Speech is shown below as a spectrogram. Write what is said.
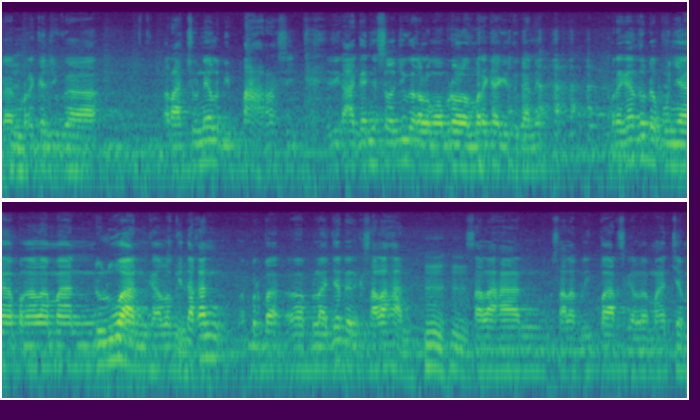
dan mereka juga racunnya lebih parah sih. Jadi agak nyesel juga kalau ngobrol sama mereka gitu kan ya. Mereka tuh udah punya pengalaman duluan. Kalau kita kan berba- belajar dari kesalahan. Hmm, hmm. Kesalahan, salah beli part segala macem.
